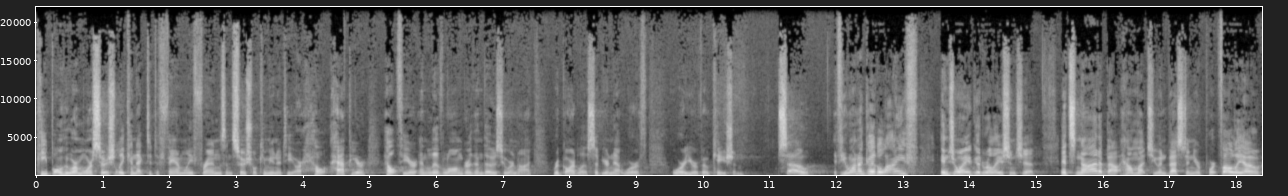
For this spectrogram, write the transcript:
People who are more socially connected to family, friends, and social community are happier, healthier, and live longer than those who are not, regardless of your net worth or your vocation. So, if you want a good life, enjoy a good relationship. It's not about how much you invest in your portfolio,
